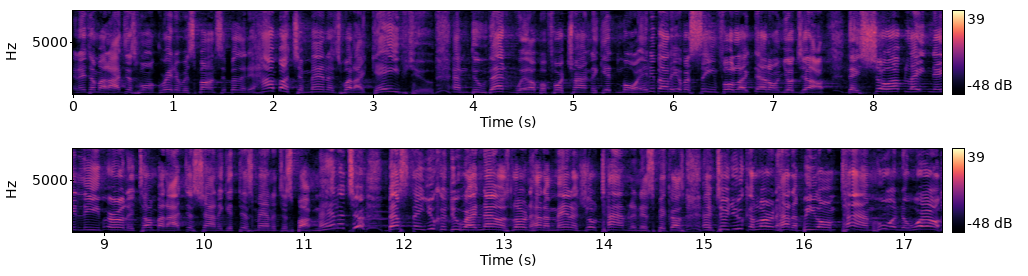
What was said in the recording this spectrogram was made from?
And they talking about, I just want greater responsibility. How about you manage what I gave you and do that well before trying to get more? Anybody ever seen folk like that on your job? They show up late and they leave early talking about, I just trying to get this manager spot. Manager? Best thing you can do right now is learn how to manage your timeliness because until you can learn how to be on time, who in the world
